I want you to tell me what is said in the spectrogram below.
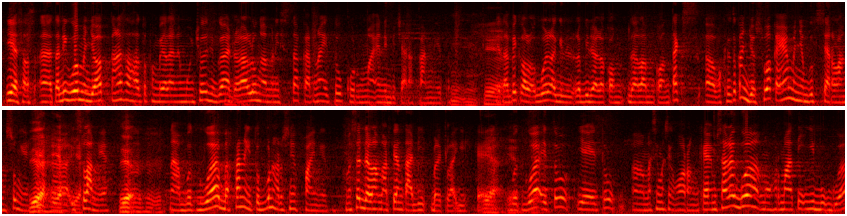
Iya, salah- eh, tadi gue menjawab karena salah satu pembelaan yang muncul juga adalah lu nggak menista karena itu kurma yang dibicarakan gitu. Iya. Ya, tapi kalau gue lagi lebih dalam kom- dalam konteks eh, waktu itu kan Joshua kayaknya menyebut secara langsung ya, Iya, eh, iya, iya. Islam ya. Iya. Nah, buat gue bahkan itu pun harusnya fine gitu. Maksudnya dalam artian tadi balik lagi kayak Iya, iya, buat gue itu ya itu uh, masing-masing orang. Kayak misalnya gue menghormati ibu gue,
